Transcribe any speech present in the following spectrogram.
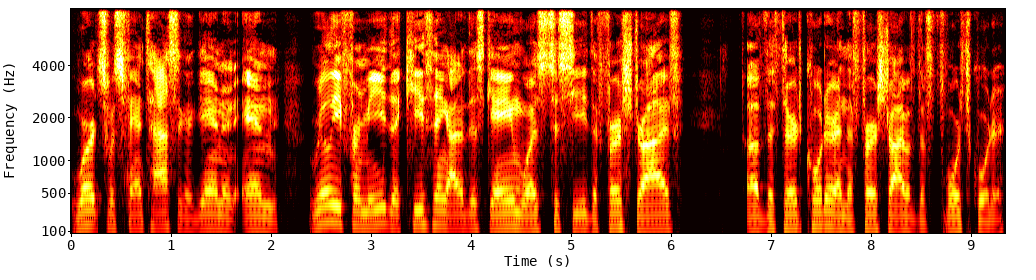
Werts was fantastic again, and and really for me the key thing out of this game was to see the first drive of the third quarter and the first drive of the fourth quarter.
